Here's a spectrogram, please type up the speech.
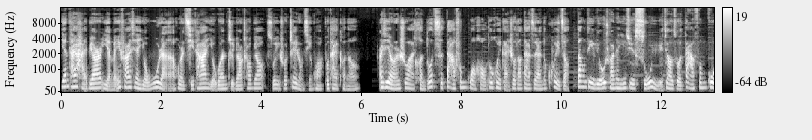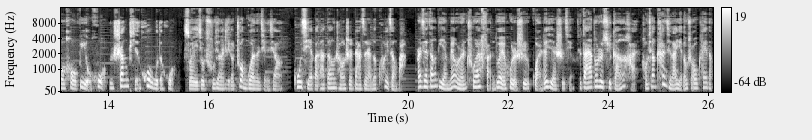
烟台海边也没发现有污染啊，或者其他有关指标超标，所以说这种情况不太可能。而且有人说啊，很多次大风过后都会感受到大自然的馈赠。当地流传着一句俗语，叫做“大风过后必有货”，就是商品货物的货，所以就出现了这个壮观的景象。姑且把它当成是大自然的馈赠吧。而且当地也没有人出来反对或者是管这些事情，就大家都是去赶海，好像看起来也都是 OK 的。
